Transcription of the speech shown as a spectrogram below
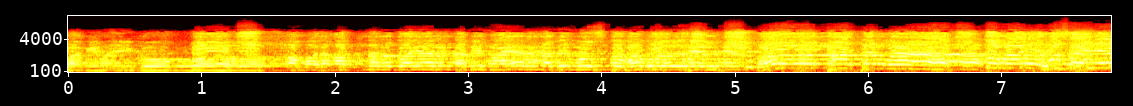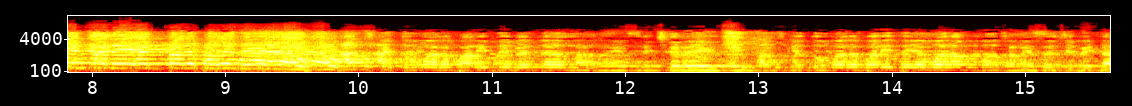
ভাঙে নাই গো আব্বা। আমার আপনার দয়ার নবী, মায়ের নবী মুস্তফা বললেন তোমার হুসাইনের কানে একবার বলে আজকে তোমার বাড়িতে বেটা এসেছে রে। আজকে তোমার বাড়িতে আমার আব্বা জান এসেছে, বেটা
